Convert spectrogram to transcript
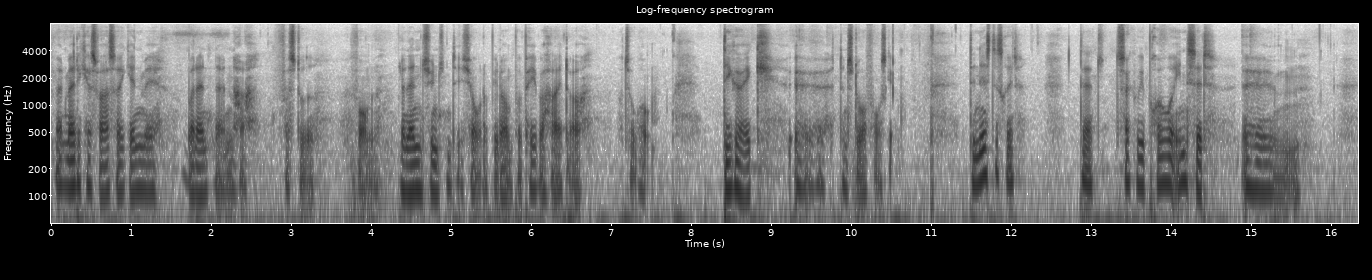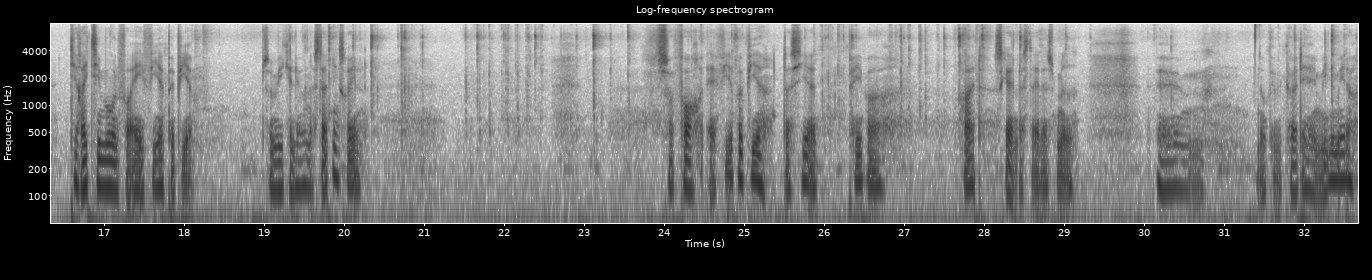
Matematica svarer så igen med, hvordan den anden har forstået formlen. Blandt andet synes den, det er sjovt at bytte om på paper height og, og 2H. Det gør ikke øh, den store forskel. Det næste skridt, der, så kan vi prøve at indsætte øh, de rigtige mål for A4-papir. Så vi kan lave en erstatningsregel. Så for A4-papir, der siger, at paper height skal erstattes med Øhm, nu kan vi køre det her i millimeter.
